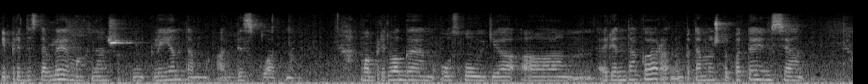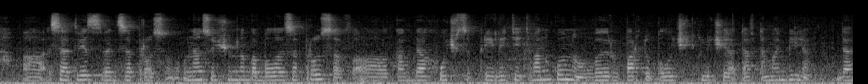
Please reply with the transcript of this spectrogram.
и предоставляем их нашим клиентам бесплатно. Мы предлагаем услуги а, рентакара, ну, потому что пытаемся соответствовать запросу. У нас очень много было запросов, а, когда хочется прилететь в Анкону, в аэропорту получить ключи от автомобиля, да,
